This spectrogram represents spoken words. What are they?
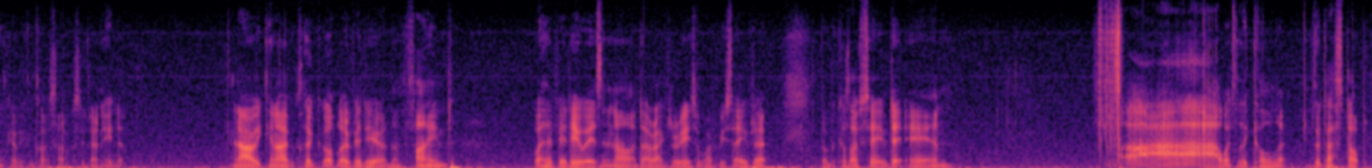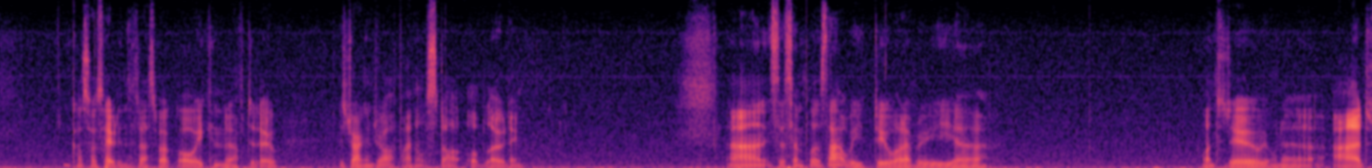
Okay, we can close that because we don't need it. Now we can either click upload video and then find where the video is in our directories or wherever we saved it. But because I've saved it in what do they call it? The desktop. Because I saved it in the desktop, all we can have to do is drag and drop and it'll start uploading. And it's as simple as that. We do whatever we uh, want to do. We want to add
